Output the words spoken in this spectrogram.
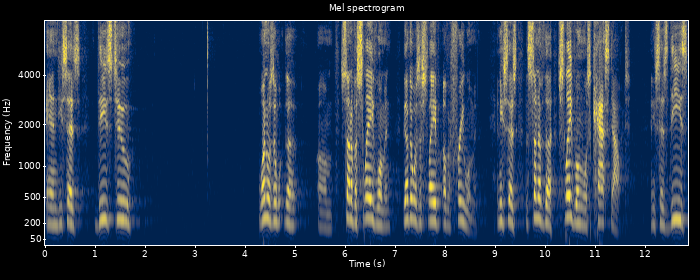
And he says, These two One was a, the um, son of a slave woman, the other was a slave of a free woman. And he says the son of the slave woman was cast out. And he says these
